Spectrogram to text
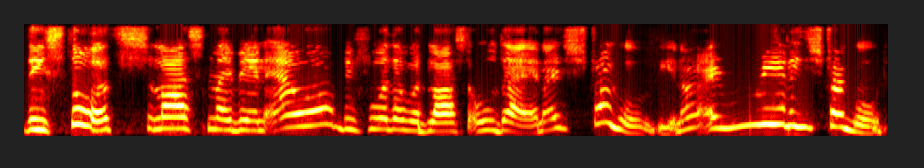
these thoughts last maybe an hour before they would last all day. And I struggled, you know, I really struggled.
